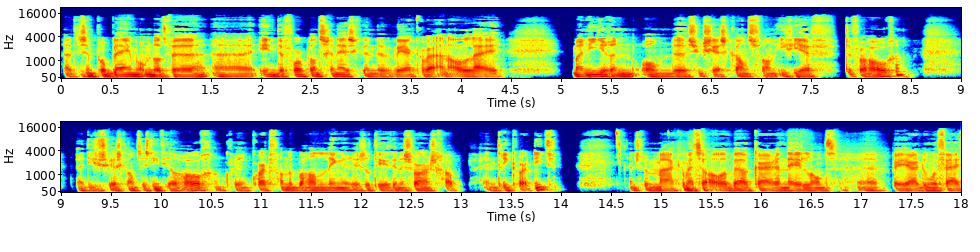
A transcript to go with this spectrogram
Het is een probleem omdat we uh, in de voorplantsgeneeskunde werken we aan allerlei manieren om de succeskans van IVF te verhogen. Die succeskans is niet heel hoog. Ongeveer een kwart van de behandelingen resulteert in een zwangerschap en drie kwart niet. Dus we maken met z'n allen bij elkaar in Nederland, uh, per jaar doen we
